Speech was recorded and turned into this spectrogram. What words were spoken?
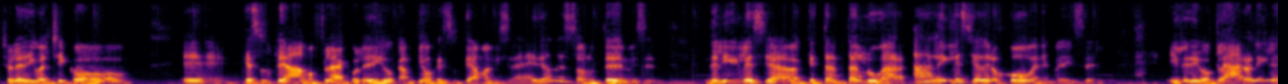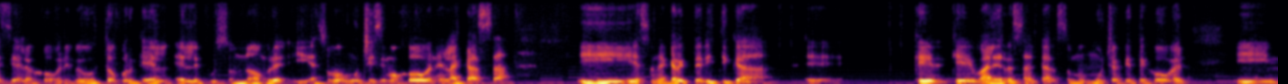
yo le digo al chico, eh, Jesús te ama, flaco, le digo, campeón, Jesús te ama. Me dice, ¿de dónde son ustedes? Me dice, de la iglesia que está en tal lugar. Ah, la iglesia de los jóvenes, me dice. Y le digo, claro, la iglesia de los jóvenes. Me gustó porque él, él le puso un nombre y somos muchísimos jóvenes en la casa y es una característica eh, que, que vale resaltar. Somos mucha gente joven y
